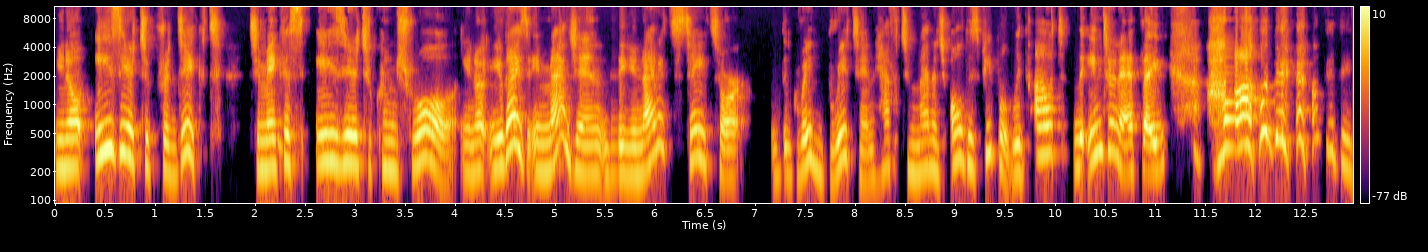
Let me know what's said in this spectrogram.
you know, easier to predict, to make us easier to control. You know, you guys imagine the United States or the Great Britain have to manage all these people without the internet. Like, how the hell did they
